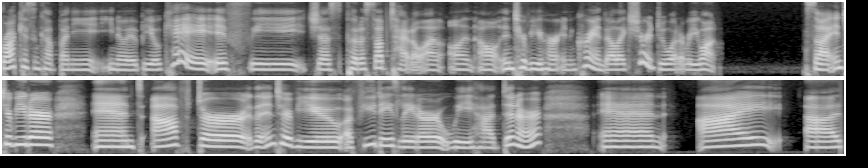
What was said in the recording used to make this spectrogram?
broadcasting company, you know, it'd be okay if we just put a subtitle on, on I'll interview her in Korean. They're like, sure, do whatever you want. So I interviewed her, and after the interview, a few days later, we had dinner, and I uh,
